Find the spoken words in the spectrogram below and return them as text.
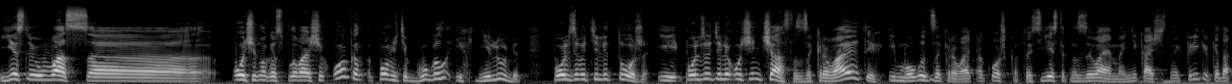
Если у вас э, очень много всплывающих окон, помните, Google их не любит. Пользователи тоже. И пользователи очень часто закрывают их и могут закрывать окошко. То есть есть так называемые некачественные клики, когда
